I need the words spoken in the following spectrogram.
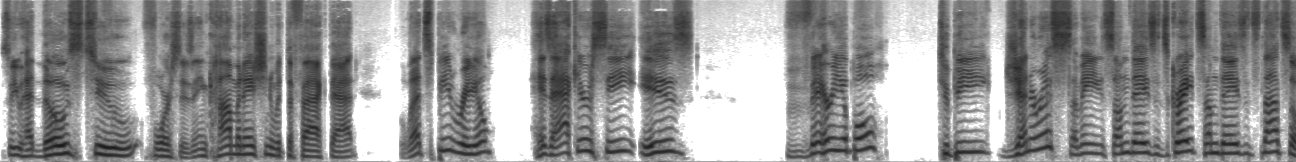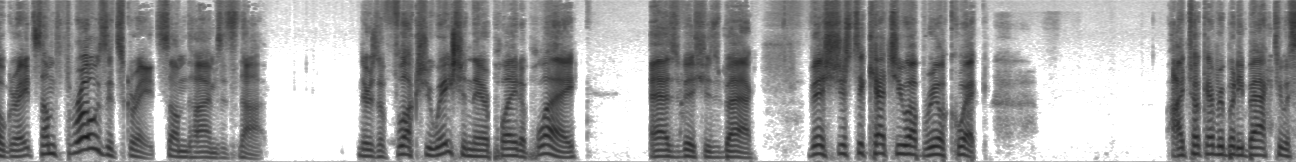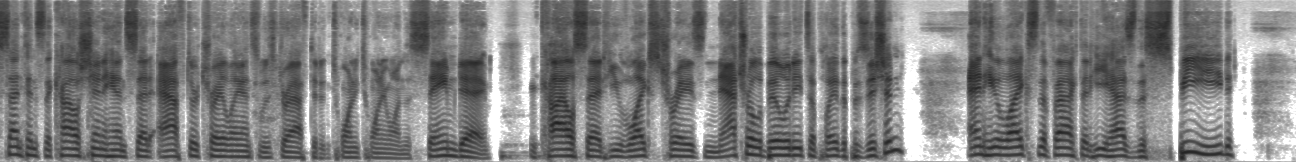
So you had those two forces in combination with the fact that, let's be real, his accuracy is variable to be generous. I mean, some days it's great, some days it's not so great. Some throws it's great, sometimes it's not. There's a fluctuation there, play to play, as Vish is back. Vish, just to catch you up real quick. I took everybody back to a sentence that Kyle Shanahan said after Trey Lance was drafted in 2021, the same day. And Kyle said he likes Trey's natural ability to play the position and he likes the fact that he has the speed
